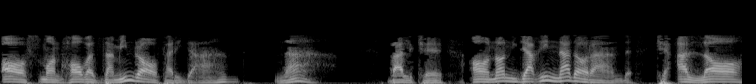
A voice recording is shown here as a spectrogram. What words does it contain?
آسمان ها و زمین را آفریدند؟ نه بلکه آنان یقین ندارند که الله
